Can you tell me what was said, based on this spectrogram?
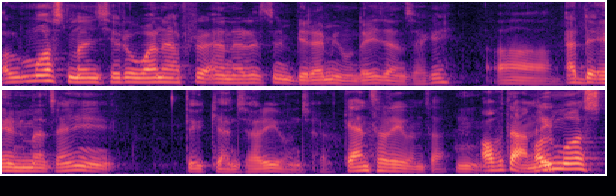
अलमोस्ट मान्छेहरू वान आफ्टर एनर चाहिँ बिरामी हुँदै जान्छ कि? एट द एन्डमा चाहिँ त्यो क्यान्सरै हुन्छ। क्यान्सरै हुन्छ। अब त हामीले अलमोस्ट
